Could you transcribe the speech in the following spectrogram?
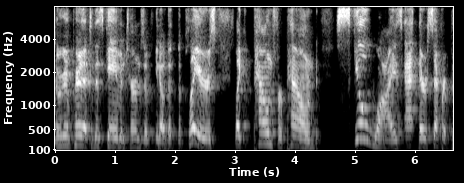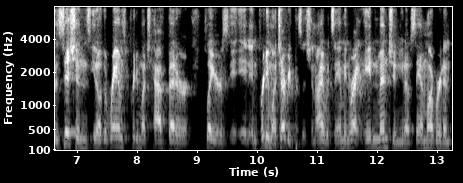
we're going to compare that to this game in terms of you know the, the players like pound for pound skill wise at their separate positions you know the rams pretty much have better players in, in pretty much every position i would say i mean right hayden mentioned you know sam hubbard and,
